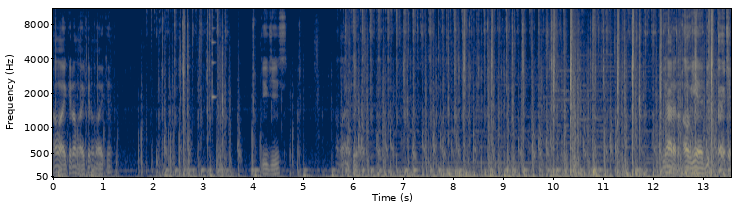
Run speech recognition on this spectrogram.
I like it, I like it, I like it. GG's. I like it. You had an oh yeah, did, aren't you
